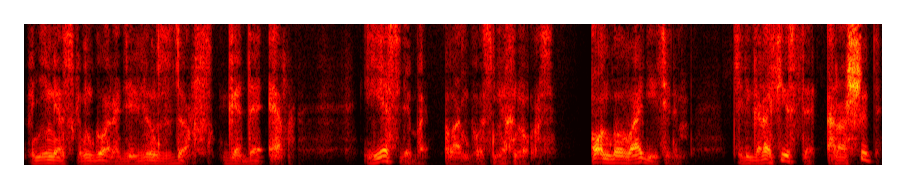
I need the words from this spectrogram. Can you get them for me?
в немецком городе Вюнсдорф, ГДР. Если бы, — Ванга усмехнулась, — он был водителем. Телеграфисты — Рашид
